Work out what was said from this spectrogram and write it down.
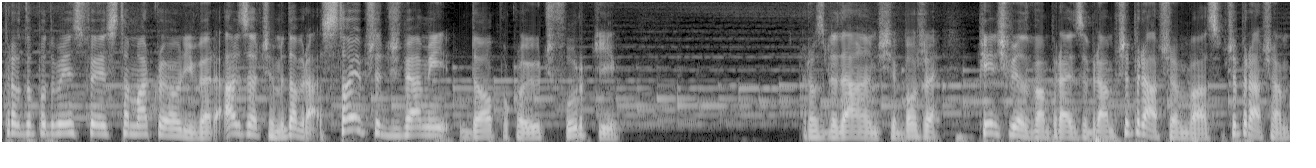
prawdopodobieństwo jest Tamako i Oliver. Ale zobaczymy. Dobra, stoję przed drzwiami do pokoju czwórki. Rozglądałem się, Boże, 5 minut wam prawie zebrałem, przepraszam was, przepraszam.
